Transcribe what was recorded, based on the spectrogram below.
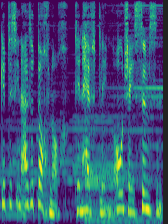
gibt es ihn also doch noch, den Häftling O.J. Simpson.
